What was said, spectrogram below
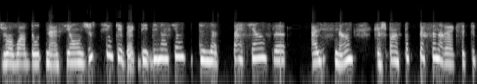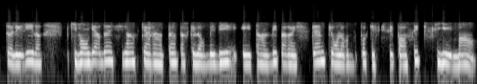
je vais voir d'autres nations, juste ici au Québec, des, des nations de notre patience là hallucinante que je pense pas que personne n'aurait accepté de tolérer, là, puis qui vont garder un silence 40 ans parce que leur bébé est enlevé par un système, puis on leur dit pas qu'est-ce qui s'est passé, puis s'il est mort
